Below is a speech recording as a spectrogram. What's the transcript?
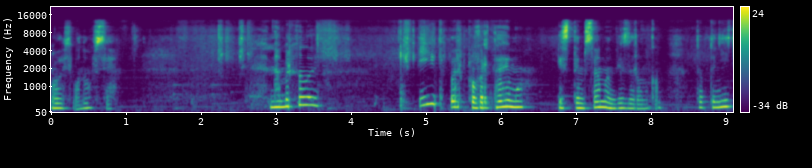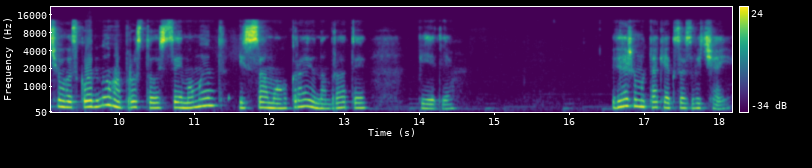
Ось воно все. Набрали і тепер повертаємо із тим самим візерунком. Тобто нічого складного, просто ось цей момент із самого краю набрати петлі. В'яжемо так, як зазвичай.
